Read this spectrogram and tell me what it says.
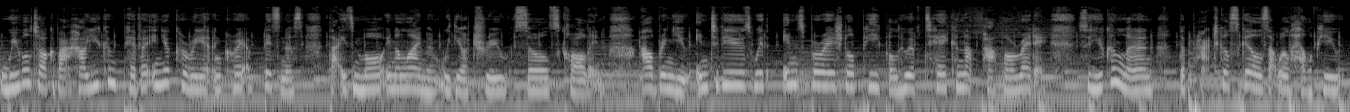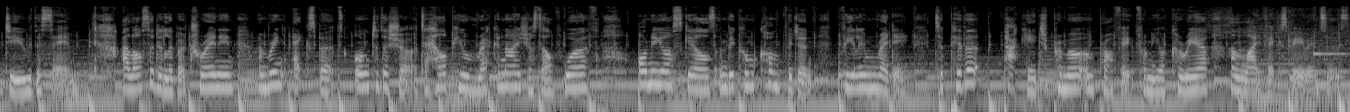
we will talk about how you can pivot in your career and create a business that is more in alignment with your true soul's calling. I'll bring you interviews with inspirational people who have taken that path already so you can learn the practical skills that will help you do the same. I'll also deliver training and bring experts onto the show to help you recognize your self worth, honor your skills, and become confident, feeling ready to pivot, package, promote, and profit from your career and life experiences.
